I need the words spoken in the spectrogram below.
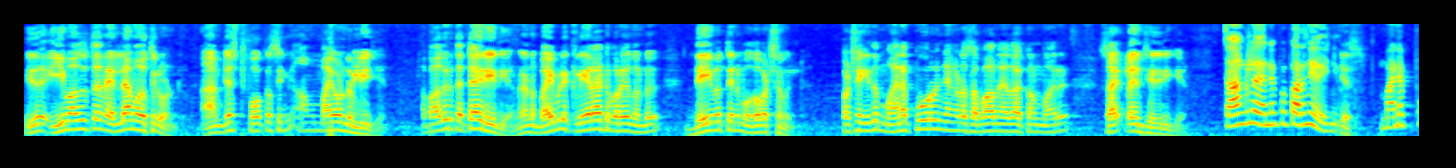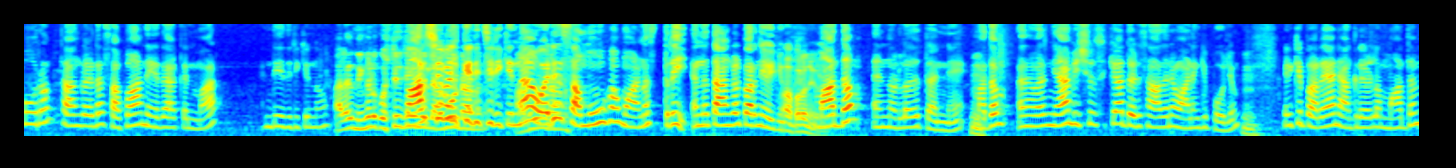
ഇത് ഈ മതത്തിൽ തന്നെ എല്ലാ മതത്തിലും ഉണ്ട്. I'm just focusing my on religion അപ്പോൾ അതൊരു തെറ്റായ രീതിയാണ്. കാരണം ബൈബിളിൽ ക്ലിയർ ആയിട്ട് പറയുന്നുണ്ട് ദൈവത്തിന് മുഖപക്ഷമില്ല. പക്ഷേ ഇത് മനഃപൂർവം ഞങ്ങളുടെ സഭാ നേതാക്കന്മാർ സൈഡ് ലൈൻ ചെയ്തിരിക്കുകയാണ്. താങ്കൾ തന്നെ ഇപ്പോൾ പറഞ്ഞു കഴിഞ്ഞു. യെസ് മനഃപൂർവം താങ്കളുടെ സഭാ നേതാക്കന്മാർ എന്ത് ചെയ്തിരിക്കുന്നു? പാർശ്വവൽക്കരിച്ചിരിക്കുന്ന ഒരു സമൂഹമാണ് സ്ത്രീ എന്ന് താങ്കൾ പറഞ്ഞു കഴിഞ്ഞു. മതം എന്നുള്ളത് തന്നെ മതം എന്ന് പറഞ്ഞാൽ ഞാൻ വിശ്വസിക്കാത്ത ഒരു സാധനമാണെങ്കിൽ പോലും എനിക്ക് പറയാൻ ആഗ്രഹമുള്ള മതം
